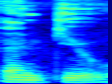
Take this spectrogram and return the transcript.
தேங்க்யூ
